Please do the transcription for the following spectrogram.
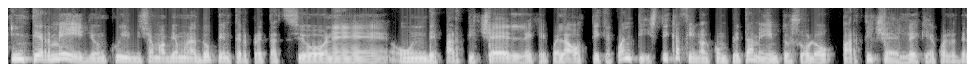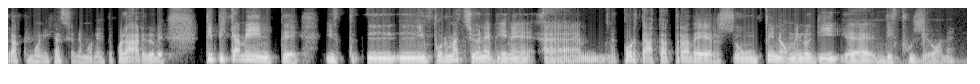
intermedio in cui diciamo, abbiamo una doppia interpretazione onde particelle, che è quella ottica e quantistica, fino al completamento solo particelle, che è quello della comunicazione molecolare, dove tipicamente il, l'informazione viene eh, portata attraverso un fenomeno di eh, diffusione.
